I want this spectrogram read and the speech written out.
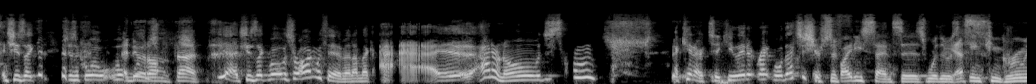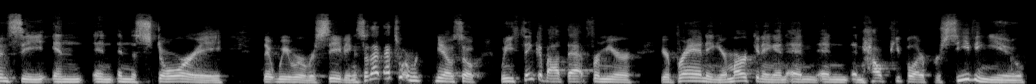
And she's like, she's like, well, what, I do it all the time. Yeah, she's like, what was wrong with him? And I'm like, I, I, I don't know, just. Um, I can't articulate it right. Well, that's just your spidey senses where there was yes. incongruency in, in in the story that we were receiving. So that, that's what we're, you know, so when you think about that from your, your branding, your marketing and, and, and, and how people are perceiving you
